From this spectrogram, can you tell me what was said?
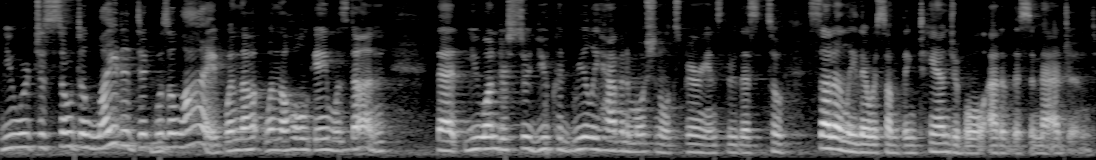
You were just so delighted Dick was alive when the when the whole game was done that you understood you could really have an emotional experience through this. So suddenly there was something tangible out of this imagined.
